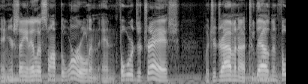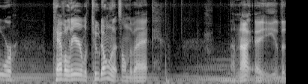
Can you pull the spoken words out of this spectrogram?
and you're saying LS swap the world and and Fords are trash, but you're driving a 2004 Cavalier with two donuts on the back. I'm not uh, the,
